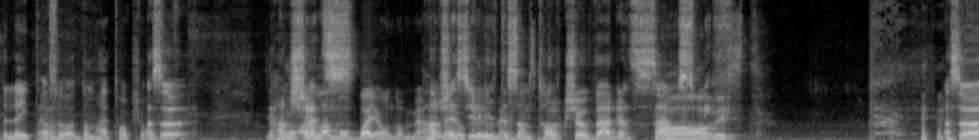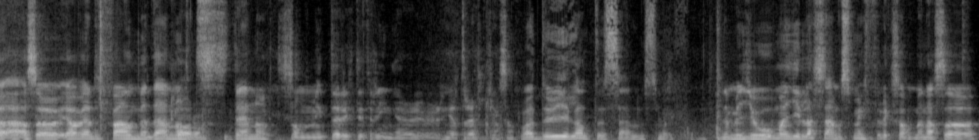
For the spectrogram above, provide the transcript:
the late, Ja. alltså de här talkshows. Alltså, Han känns- Alla mobbar ju honom men han, han, är känns ju lite som liksom. talkshow-världens Sam Ja, Smith. visst. Alltså, alltså, jag vet inte fan men det är, något, det är något som inte riktigt ringer helt rätt liksom. Va, du gillar inte Sam Smith? Nej men jo, man gillar Sam Smith liksom, men alltså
